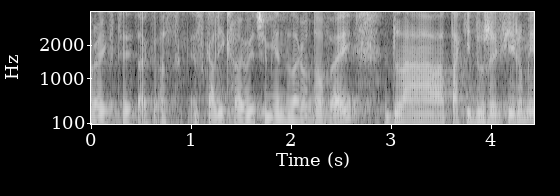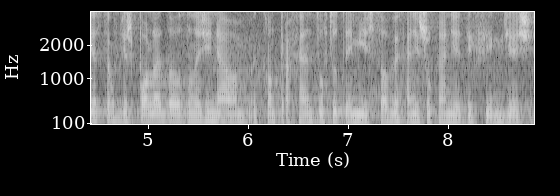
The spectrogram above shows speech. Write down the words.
projekty tak, o sk- skali krajowej czy międzynarodowej. Dla takiej dużej firmy jest to również pole do znalezienia kontrahentów tutaj miejscowych, a nie szukanie tych firm gdzieś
